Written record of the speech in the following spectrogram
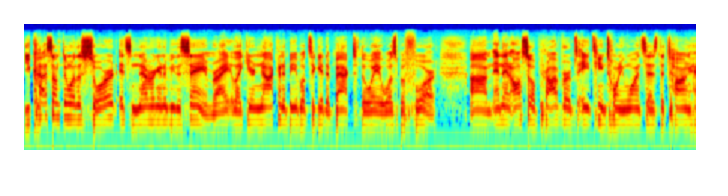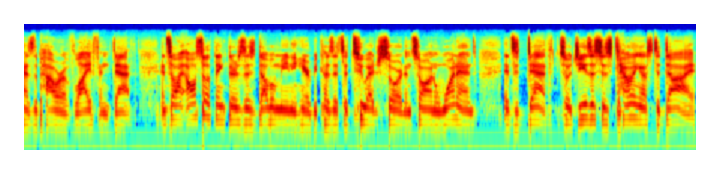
you cut something with a sword it's never gonna be the same right? Like you're not gonna be able to get it back to the way it was before. Um, and then also proverbs 18 21 says the tongue has the power of life and death. And so i also think there's this double meaning here because it's a two-edged sword and so on one end it's death. So jesus is telling us to die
